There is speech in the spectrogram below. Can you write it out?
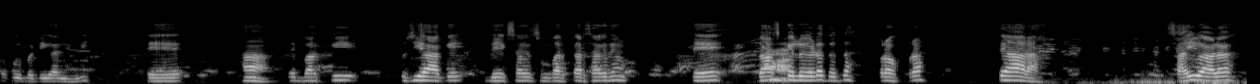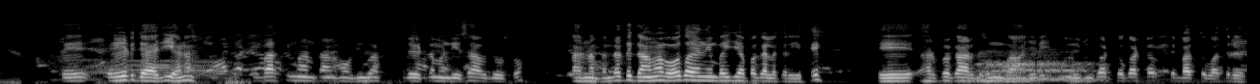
ਤੇ ਕੋਈ ਵੱਡੀ ਗੱਲ ਨਹੀਂ ਹੁੰਦੀ। ਤੇ ਹਾਂ ਤੇ ਬਾਕੀ ਤੁਸੀਂ ਆ ਕੇ ਦੇਖ ਸਕਦੇ ਹੋ, ਸੰਪਰਕ ਕਰ ਸਕਦੇ ਹੋ। ਤੇ 10 ਕਿਲੋ ਜਿਹੜਾ ਦੁੱਧ ਪ੍ਰੋਪਰ ਤਿਆਰ ਆ ਸਾਹੀਵਾਲ ਆ ਤੇ ਰੇਟ ਜਾਇਜ਼ ਹੀ ਹੈ ਨਾ ਤੇ ਬਾਕੀ ਮਾਨਤਾਨ ਹੋ ਜਾਊਗਾ ਰੇਟ ਤਾਂ ਮੰਡੀ ਦੇ ਹਿਸਾਬ ਦੋਸਤੋ ਕਰਨਾ ਪੈਂਦਾ ਤੇ ਗਾਵਾਂ ਬਹੁਤ ਆ ਜਾਂਦੀਆਂ ਬਾਈ ਜੇ ਆਪਾਂ ਗੱਲ ਕਰੀਏ ਇੱਥੇ ਤੇ ਹਰ ਪ੍ਰਕਾਰ ਦੀ ਤੁਹਾਨੂੰ ਗਾਂ ਜਿਹੜੀ ਮਿਲ ਜੂ ਘੱਟ ਤੋਂ ਘੱਟ ਤੇ ਵੱਧ ਤੋਂ ਵੱਧ ਰੇਟ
